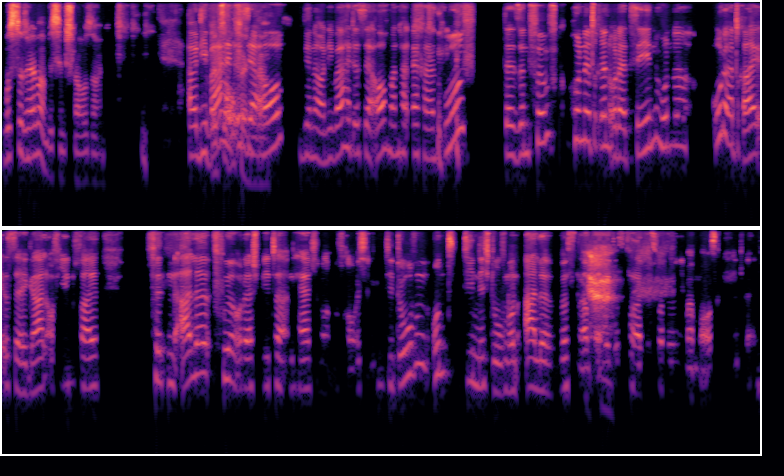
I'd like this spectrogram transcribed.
musst du selber ein bisschen schlau sein. Aber die Wahrheit ist ja auch, genau, die Wahrheit ist ja auch, man hat nachher einen Wurf da sind fünf Hunde drin oder zehn Hunde oder drei, ist ja egal. Auf jeden Fall finden alle früher oder später ein Herrchen und ein Frauchen. Die Doofen und die nicht Doofen. Und alle müssen am Ende des Tages von irgendjemandem ausgebildet werden.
